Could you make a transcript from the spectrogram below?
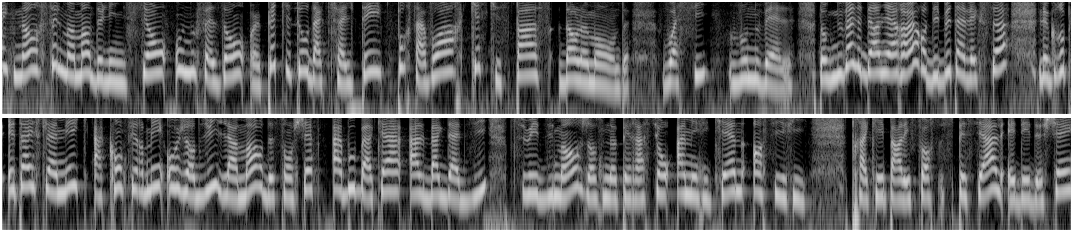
Maintenant, c'est le moment de l'émission où nous faisons un petit tour d'actualité pour savoir qu'est-ce qui se passe dans le monde. Voici vos nouvelles. Donc, nouvelle de dernière heure, on débute avec ça. Le groupe État islamique a confirmé aujourd'hui la mort de son chef Abu Bakr al-Baghdadi, tué dimanche dans une opération américaine en Syrie. Traqué par les forces spéciales aidées de chiens,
